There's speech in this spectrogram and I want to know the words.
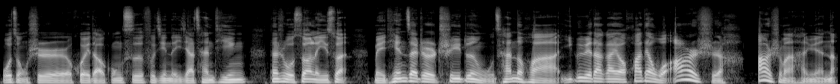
我总是会到公司附近的一家餐厅。但是我算了一算，每天在这儿吃一顿午餐的话，一个月大概要花掉我二十二十万韩元呢。”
